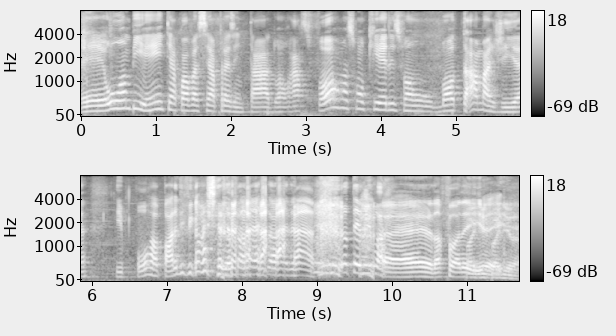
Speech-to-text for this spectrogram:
é, o ambiente a qual vai ser apresentado, as formas com que eles vão botar a magia. E porra, para de ficar mexendo nessa merda. Eu tenho É, tá foda aí, velho.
